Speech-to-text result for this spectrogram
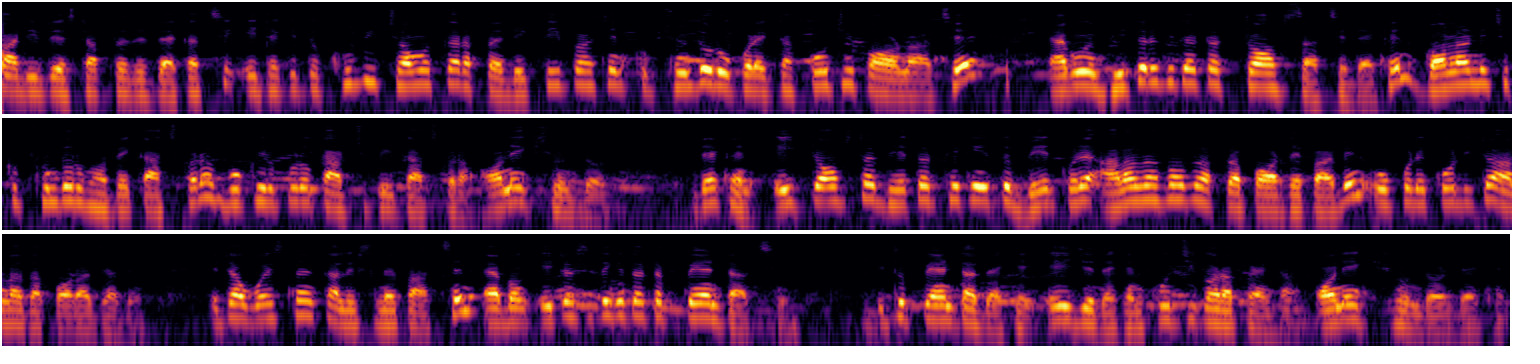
পার্টি ড্রেসটা আপনাদের দেখাচ্ছি, এটা কিন্তু খুবই চমৎকার, আপনারা দেখতেই পাচ্ছেন, খুব সুন্দর উপরে একটা কোটি পরানো আছে এবং ভিতরে কিন্তু একটা টপস আছে, দেখেন। গলার নিচে খুব সুন্দরভাবে কাজ করা, বুকের উপরও কারচুপির কাজ করা, অনেক সুন্দর। দেখেন এই টপসটা ভেতর থেকে কিন্তু বের করে আলাদাভাবে আপনারা পরতে পারবেন উপরে কোটিটা আলাদা পরা যাবে। এটা ওয়েস্টার্ন কালেকশনে পাচ্ছেন এবং এটার সাথে কিন্তু একটা প্যান্ট আছে। একটু প্যান্টটা দেখে এই যে দেখেন কুচি করা প্যান্টটা অনেক সুন্দর দেখেন।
